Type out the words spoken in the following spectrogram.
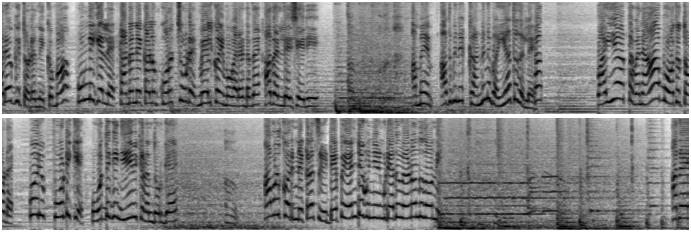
ആരോഗ്യത്തോടെ നിൽക്കുമ്പോ ഉണ്ണിക്കല്ലേ കണ്ണനേക്കാളും കുറച്ചുകൂടെ മേൽക്കോയ്മ വരേണ്ടത്? അതല്ലേ ശരി? അമ്മേ അത് പിന്നെ കണ്ണിന് വയ്യാത്തതല്ലേ? വയ്യാത്തവൻ ആ ബോധത്തോടെ ഒരു പൊടിക്ക് ഒതുങ്ങി ജീവിക്കണം ദുർഗെ. അവൾക്കൊരു നെക്ലസ് കിട്ടിയപ്പോ എന്റെ കുഞ്ഞിനും കൂടി അത് വേണമെന്ന് തോന്നി. അതെ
